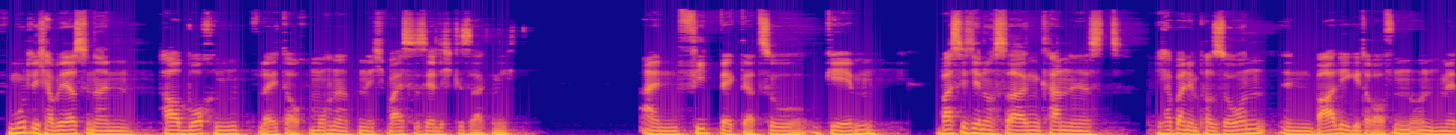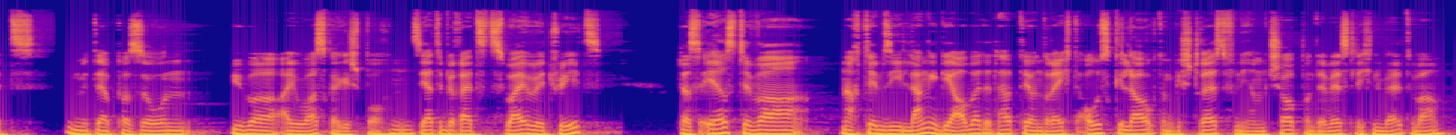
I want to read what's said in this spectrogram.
vermutlich aber erst in ein paar Wochen, vielleicht auch Monaten, ich weiß es ehrlich gesagt nicht, ein Feedback dazu geben. Was ich dir noch sagen kann ist, ich habe eine Person in Bali getroffen und mit, mit der Person über Ayahuasca gesprochen. Sie hatte bereits zwei Retreats. Das erste war, nachdem sie lange gearbeitet hatte und recht ausgelaugt und gestresst von ihrem Job und der westlichen Welt war,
